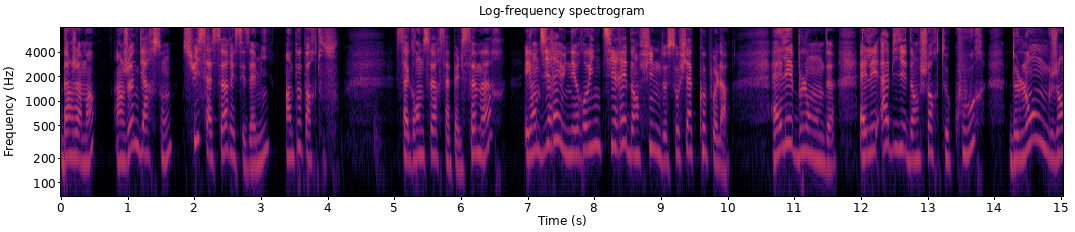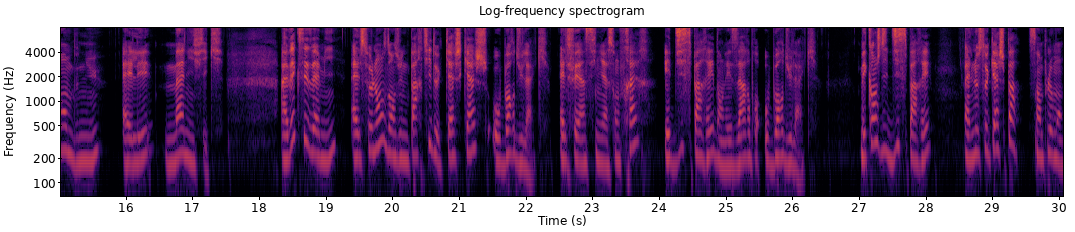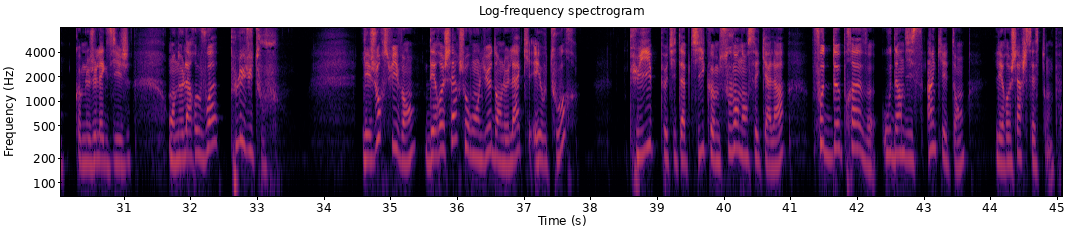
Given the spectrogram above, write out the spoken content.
Benjamin, un jeune garçon, suit sa sœur et ses amis un peu partout. Sa grande sœur s'appelle Summer et on dirait une héroïne tirée d'un film de Sofia Coppola. Elle est blonde, elle est habillée d'un short court, de longues jambes nues, elle est magnifique. Avec ses amis, elle se lance dans une partie de cache-cache au bord du lac. Elle fait un signe à son frère et disparaît dans les arbres au bord du lac. Mais quand je dis disparaît, elle ne se cache pas, simplement, comme le jeu l'exige. On ne la revoit plus du tout. Les jours suivants, des recherches auront lieu dans le lac et autour. Puis, petit à petit, comme souvent dans ces cas-là, faute de preuves ou d'indices inquiétants, les recherches s'estompent.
